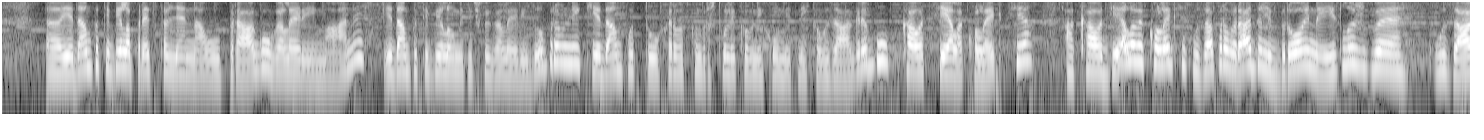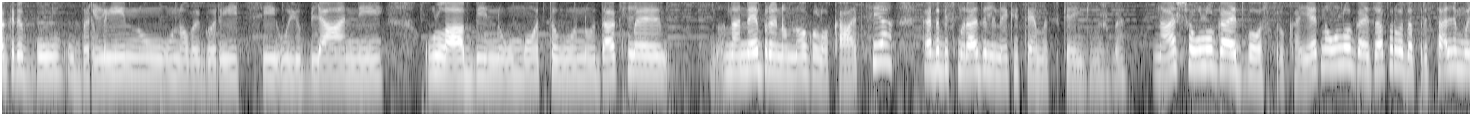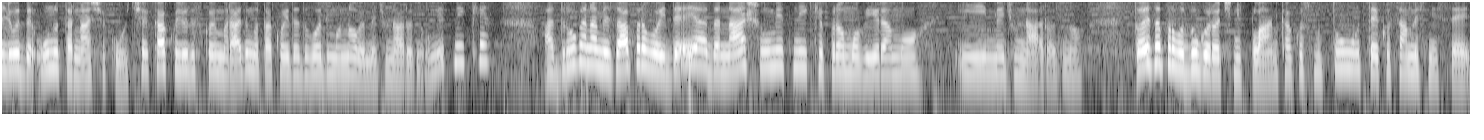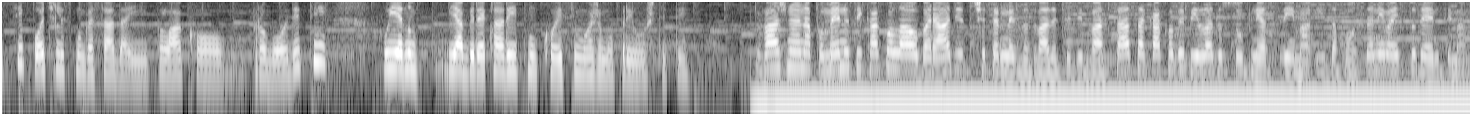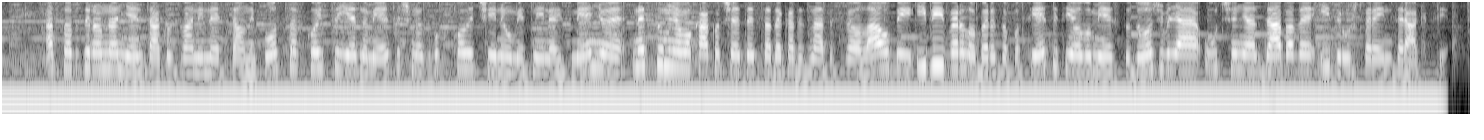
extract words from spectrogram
E, jedanput je bila predstavljena u Pragu u galeriji Manes, jedanput je bila u umjetničkoj galeriji Dubrovnik, jedanput u Hrvatskom društvu likovnih umjetnika u Zagrebu kao cijela kolekcija. A kao dijelove kolekcije smo zapravo radili brojne izložbe u Zagrebu, u Berlinu, u Novoj Gorici, u Ljubljani, u Labinu, u Motovunu. Dakle, na nebrojeno mnogo lokacija kada bismo radili neke tematske izložbe. Naša uloga je dvostruka. Jedna uloga je zapravo da predstavljamo ljude unutar naše kuće, kako ljude s kojima radimo, tako i da dovodimo nove međunarodne umjetnike. A druga nam je zapravo ideja da naše umjetnike promoviramo i međunarodno. To je zapravo dugoročni plan. Kako smo tu tek 18 mjeseci, počeli smo ga sada i polako provoditi u jednom, ja bih rekla, ritmu koji si možemo priuštiti. Važno je napomenuti kako Laoba radi od 14 do 22 sata kako bi bila dostupnija svima, i zaposlenima i studentima. A s obzirom na njen takozvani nestalni postav koji se jednomjesečno zbog količine umjetnina izmjenjuje, ne sumnjamo kako ćete sada kada znate sve o Laubi i vi vrlo brzo posjetiti ovo mjesto doživljaja, učenja, zabave i društvene interakcije.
